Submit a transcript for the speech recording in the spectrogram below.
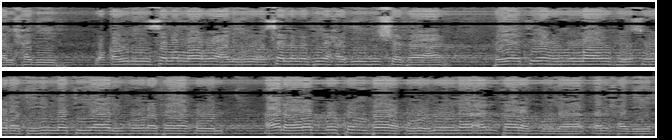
الحديث. وقوله صلى الله عليه وسلم في حديث الشفاعة فيأتيهم الله في صورته التي يعرفون فيقول أنا ربكم؟ فيقولون أنت ربنا. الحديث.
